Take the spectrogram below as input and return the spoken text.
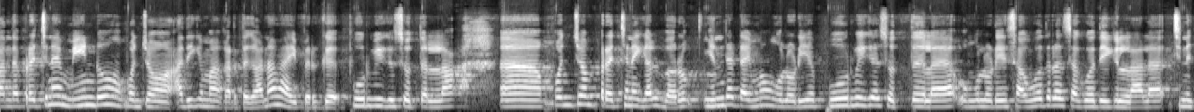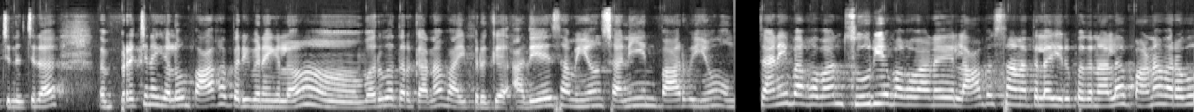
வந்த பிரச்சனை மீண்டும் கொஞ்சம் அதிகமாகிறதுக்கான வாய்ப்பு இருக்குது பூர்வீக சொத்தெல்லாம் கொஞ்சம் பிரச்சனைகள் வரும். இந்த டைமும் உங்களுடைய பூர்வீக சொத்துல உங்களுடைய சகோதர சகோதரிகளால் சின்ன சின்ன சின்ன பிரச்சனைகளும் பாக பிரிவினைகளும் வருவதற்கான வாய்ப்பு இருக்குது அதே சமயம் சனியின் பார்வையும் சனி பகவான் சூரிய பகவானை லாபஸ்தானத்தில் இருப்பதனால பண வரவு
